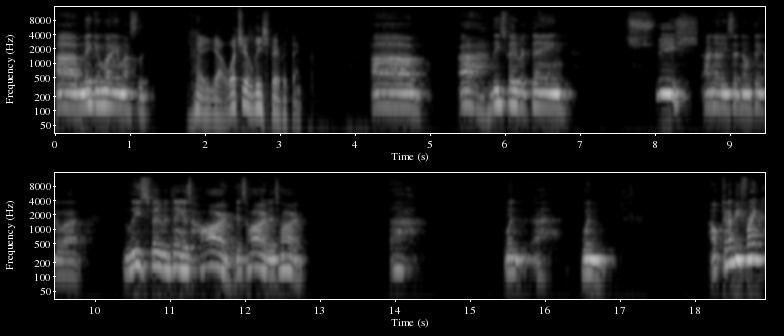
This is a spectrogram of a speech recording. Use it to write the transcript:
Uh, making money in my sleep. There you go. What's your least favorite thing? Uh, uh least favorite thing. Sheesh. I know you said don't think a lot least favorite thing is hard. It's hard. It's hard. Uh, when uh, when oh, can I be frank?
